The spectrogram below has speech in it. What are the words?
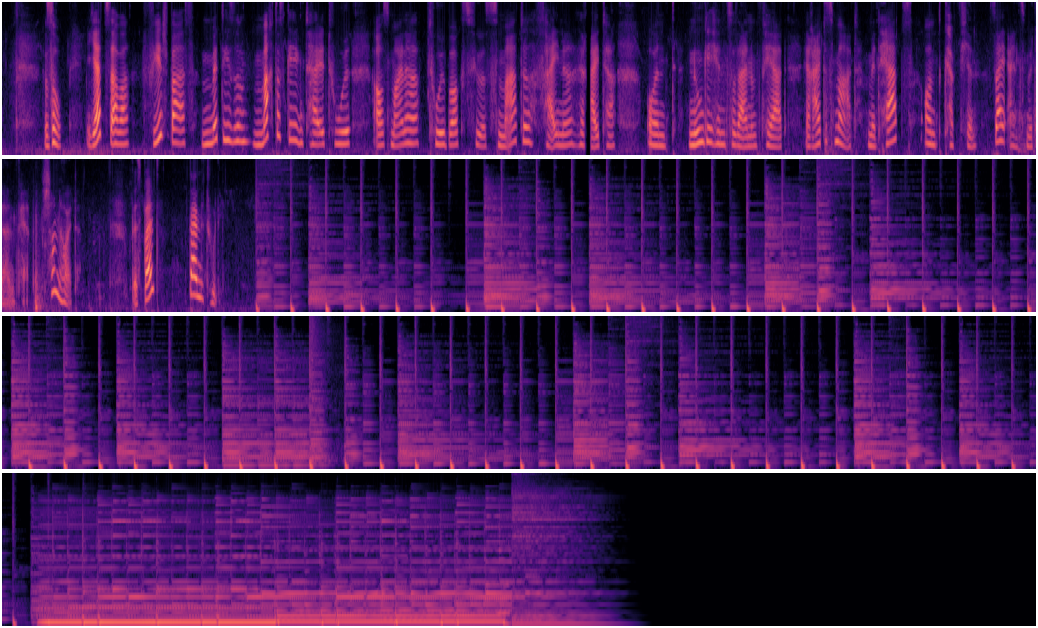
So, jetzt aber viel Spaß mit diesem Mach das Gegenteil-Tool aus meiner Toolbox für smarte, feine Reiter. Und nun geh hin zu deinem Pferd. Reite smart mit Herz und Köpfchen. Sei eins mit deinem Pferd. Schon heute. Bis bald, deine Tuli.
